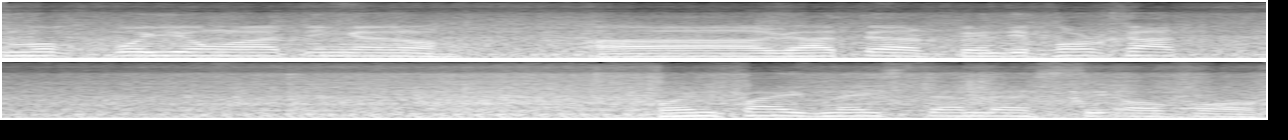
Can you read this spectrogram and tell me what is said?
Smoke, po yung ating ano, ah gutter, 24 cut. 0.5 na stainless TO4.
